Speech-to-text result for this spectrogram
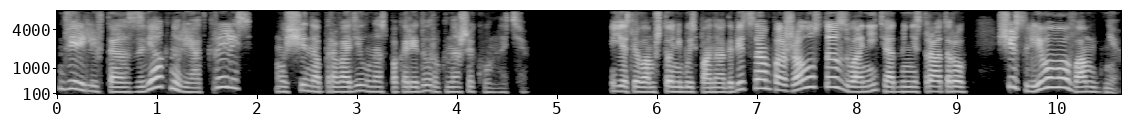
Двери лифта звякнули и открылись. Мужчина проводил нас по коридору к нашей комнате. Если вам что-нибудь понадобится, пожалуйста, звоните администратору. Счастливого вам дня.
